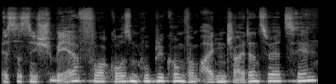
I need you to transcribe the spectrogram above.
Ist es nicht schwer, vor großem Publikum vom eigenen Scheitern zu erzählen?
